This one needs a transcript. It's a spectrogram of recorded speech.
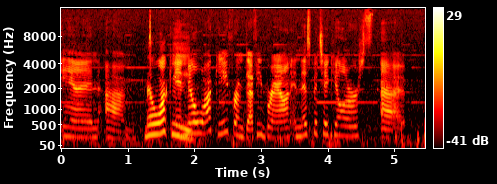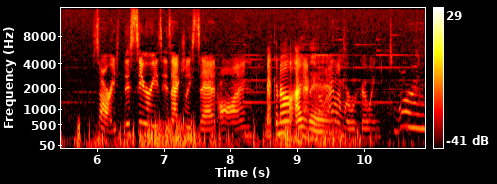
in um, Milwaukee. in Milwaukee from Duffy Brown. And this particular, uh, sorry, this series is actually set on Mackinac Mackinac Island. Island where we're going tomorrow.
